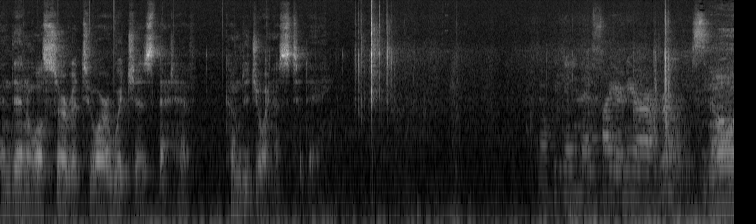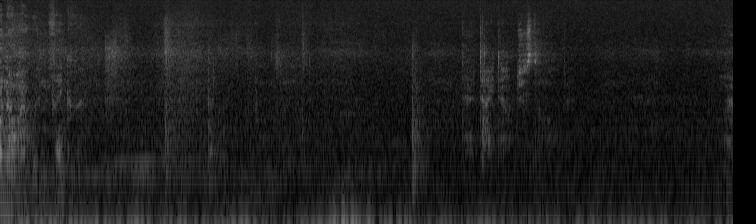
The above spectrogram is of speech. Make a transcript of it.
and then we'll serve it to our witches that have come to join us today. Don't be getting that fire near our brooms. No, no, I wouldn't think of it. That died down just a little bit. All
